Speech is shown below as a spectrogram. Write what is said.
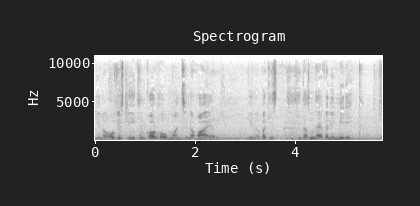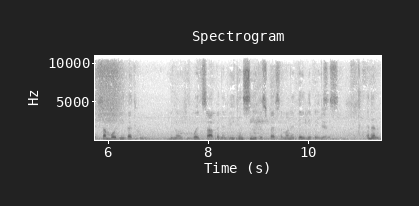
You know, obviously he can call home once in a while, you know, but he's he doesn't have an immediate somebody that who, you know, he wakes up and then he can see this person on a daily basis. And then,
